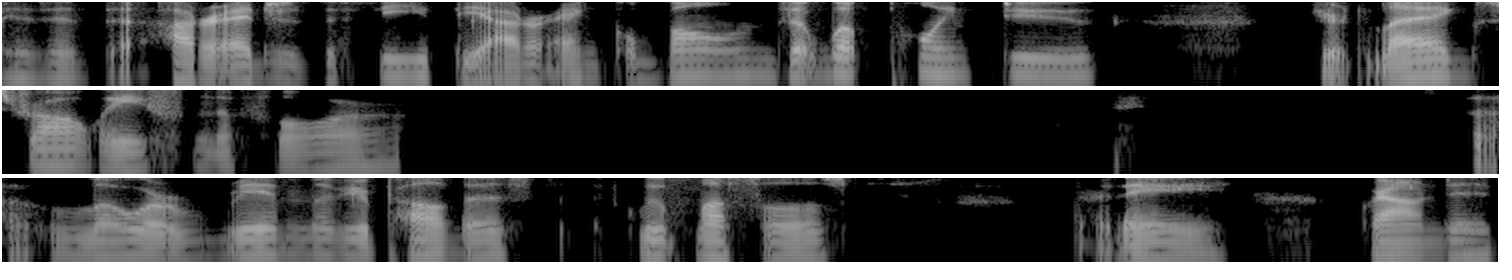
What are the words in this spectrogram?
Is it the outer edges of the feet, the outer ankle bones? At what point do your legs draw away from the floor? The lower rim of your pelvis, the glute muscles, are they grounded?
